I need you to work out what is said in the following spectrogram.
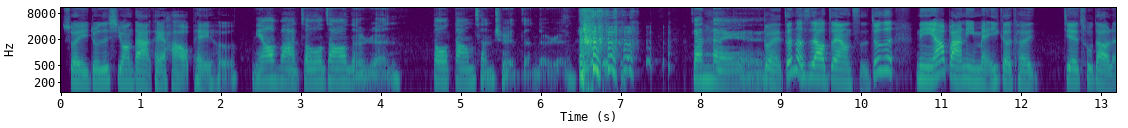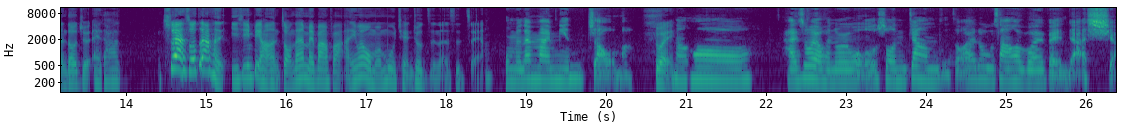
所以就是希望大家可以好好配合。你要把周遭的人都当成确诊的人，真的耶。对，真的是要这样子，就是你要把你每一个可以接触到的人都觉得，哎，他。虽然说这样很疑心病好像很重，但是没办法，因为我们目前就只能是这样。我们在卖面罩嘛，对，然后还是会有很多人问我说：“你这样子走在路上会不会被人家笑？”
